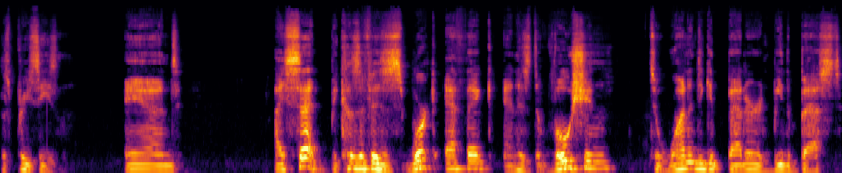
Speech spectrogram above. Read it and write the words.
this preseason. And I said, because of his work ethic and his devotion to wanting to get better and be the best,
